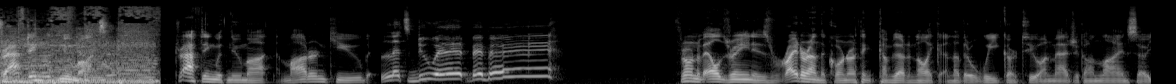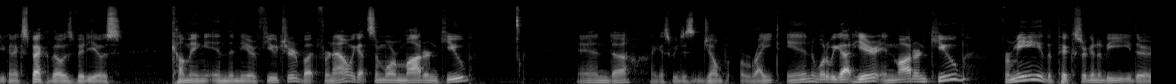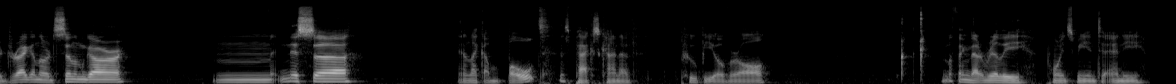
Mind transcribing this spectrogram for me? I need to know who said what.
Speaker 1: Drafting with Numot. Drafting with Numot, Modern Cube. Let's do it, baby! Throne of Eldraine is right around the corner. I think it comes out in like another week or two on Magic Online, so you can expect those videos coming in the near future. But for now, we got some more Modern Cube. And uh, I guess we just jump right in. What do we got here in Modern Cube? For me, the picks are going to be either Dragonlord Silumgar, mm, Nissa, and like a Bolt. This pack's kind of poopy overall. Nothing that really points me into any,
